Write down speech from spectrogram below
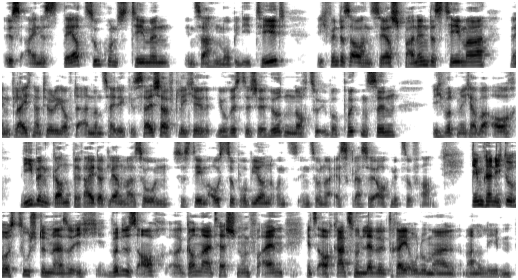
ist eines der Zukunftsthemen in Sachen Mobilität. Ich finde es auch ein sehr spannendes Thema, wenngleich natürlich auf der anderen Seite gesellschaftliche, juristische Hürden noch zu überbrücken sind. Ich würde mich aber auch liebend gern bereit erklären, mal so ein System auszuprobieren und in so einer S-Klasse auch mitzufahren. Dem kann ich durchaus zustimmen. Also ich würde das auch äh, gern mal testen und vor allem jetzt auch gerade so ein Level 3 Auto mal, mal erleben.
